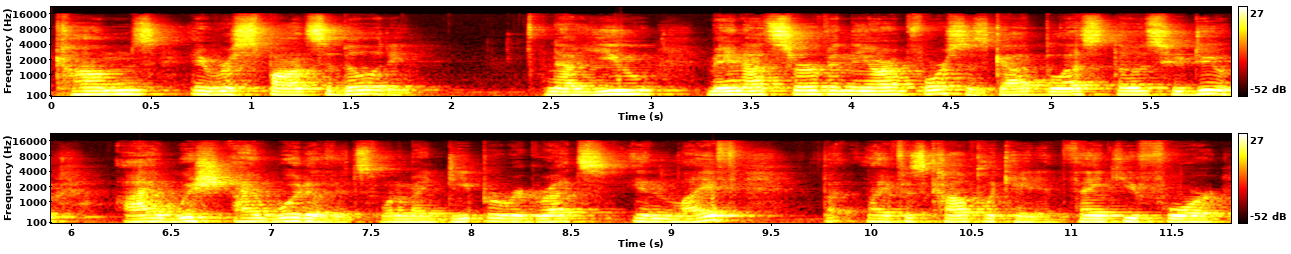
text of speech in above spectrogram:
comes a responsibility. Now, you may not serve in the armed forces. God bless those who do. I wish I would have. It's one of my deeper regrets in life, but life is complicated. Thank you for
